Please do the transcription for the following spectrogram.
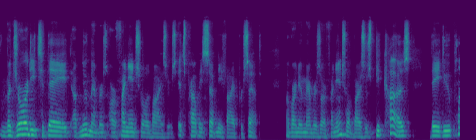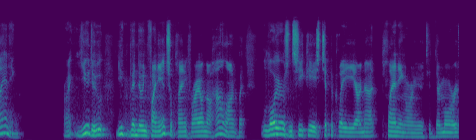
majority today of new members are financial advisors. It's probably 75% of our new members are financial advisors because they do planning right? You do, you've been doing financial planning for I don't know how long, but lawyers and CPAs typically are not planning oriented. They're more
